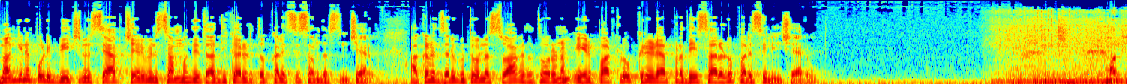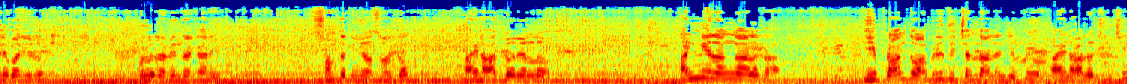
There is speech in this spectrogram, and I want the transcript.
మంగినపూడి బీచ్ను శాప్ చైర్మన్ సంబంధిత అధికారులతో కలిసి సందర్శించారు. అక్కడ జరుగుతోన్న స్వాగత తోరణం ఏర్పాట్లు క్రీడా ప్రదేశాలను పరిశీలించారు. మంత్రివర్యులు పుల్లు రవీంద్ర గారి సొంత నియోజకవర్గం. ఆయన ఆధ్వర్యంలో అన్ని రంగాలుగా ఈ ప్రాంతం అభివృద్ధి చెందాలని చెప్పి ఆయన ఆలోచించి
